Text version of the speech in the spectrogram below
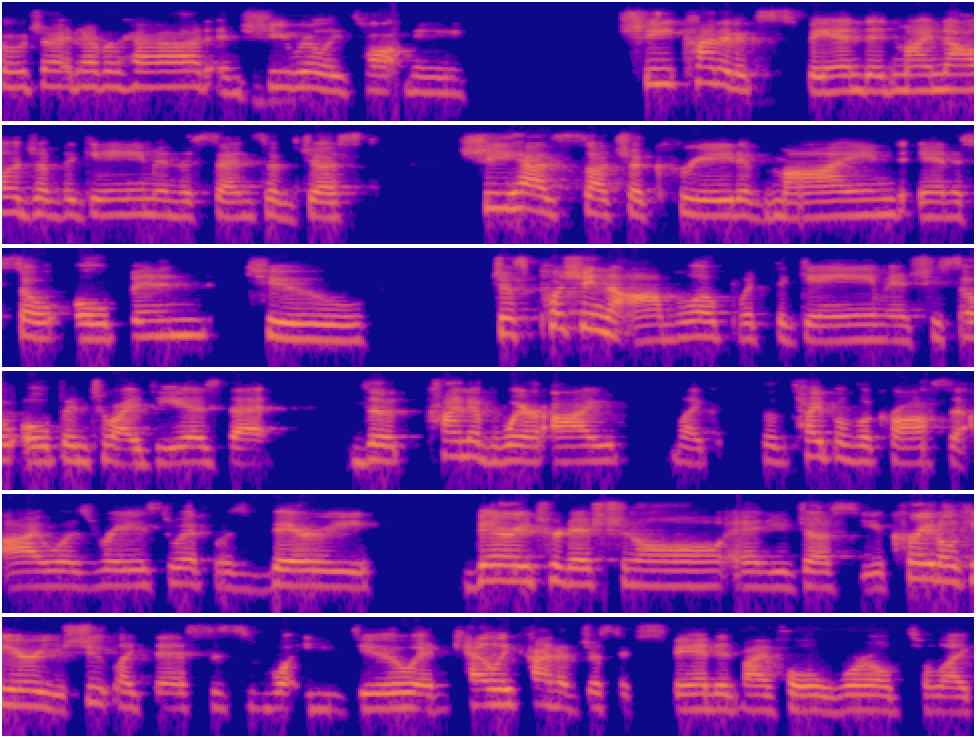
coach I'd ever had. And she really taught me, she kind of expanded my knowledge of the game in the sense of just, she has such a creative mind and is so open to just pushing the envelope with the game. And she's so open to ideas that the kind of where I like the type of lacrosse that I was raised with was very very traditional and you just you cradle here you shoot like this this is what you do and kelly kind of just expanded my whole world to like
